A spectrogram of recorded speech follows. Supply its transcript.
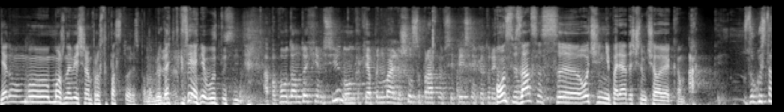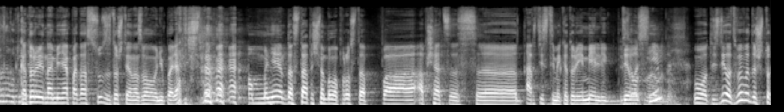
Я думаю, можно вечером просто по сторис понаблюдать, где они будут тусить. А по поводу Антохи МС, ну он, как я понимаю, лишился прав на все песни, которые... Он связался с э, очень непорядочным человеком. А с другой стороны, вот... у меня- который на меня подаст суд за то, что я назвал его непорядочным. Мне достаточно было просто пообщаться с э, артистами, которые имели дело с ним, вот, и сделать выводы, что,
